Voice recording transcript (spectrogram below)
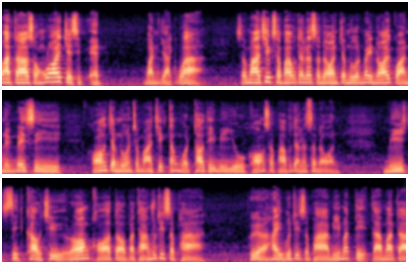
มาตรา 271 บัญญัติว่า สมาชิกสภาผู้แทนราษฎรจำนวนไม่น้อยกว่า1ใน4 ของจำนวนสมาชิกทั้งหมดเท่าที่มีอยู่ของสภาผู้แทนราษฎร มีสิทธิ์เข้าชื่อ ร้องขอต่อประธานวุฒิสภา เพื่อให้วุฒิสภามีมติตามมาตรา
